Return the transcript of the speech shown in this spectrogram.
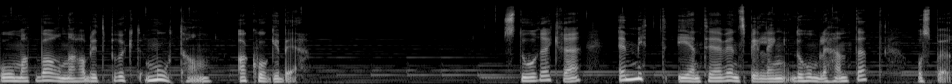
og om at barnet har blitt brukt mot ham av KGB. Storekre er midt i en TV-innspilling da hun ble hentet, og spør.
